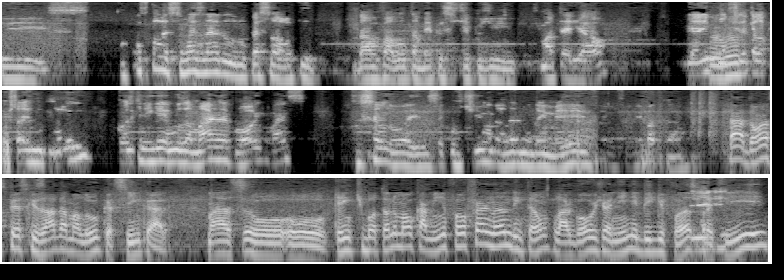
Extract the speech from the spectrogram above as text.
os, as coleções, né, do, do pessoal que dava valor também para esse tipo de, de material. E aí, quando uhum. fiz aquela postagem no blog, coisa que ninguém usa mais, né, blog, mas funcionou aí. Você curtiu, a galera mandou e-mail, foi, foi bem bacana. Ah, dá umas pesquisadas malucas, sim, cara. Mas o, o, quem te botou no mau caminho foi o Fernando, então. Largou o Janine Big Fuzz pra ti.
